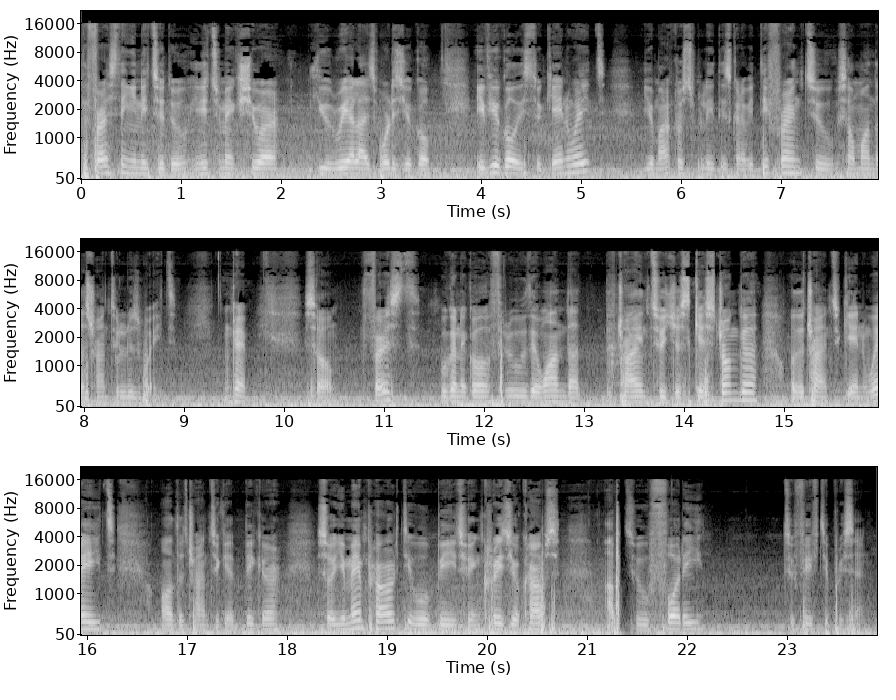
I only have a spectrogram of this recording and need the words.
the first thing you need to do, you need to make sure you realize what is your goal. If your goal is to gain weight, your macro split is going to be different to someone that's trying to lose weight. Okay, so first we're going to go through the one that they're trying to just get stronger, or they're trying to gain weight, or they're trying to get bigger. So, your main priority will be to increase your carbs up to 40 to 50%.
